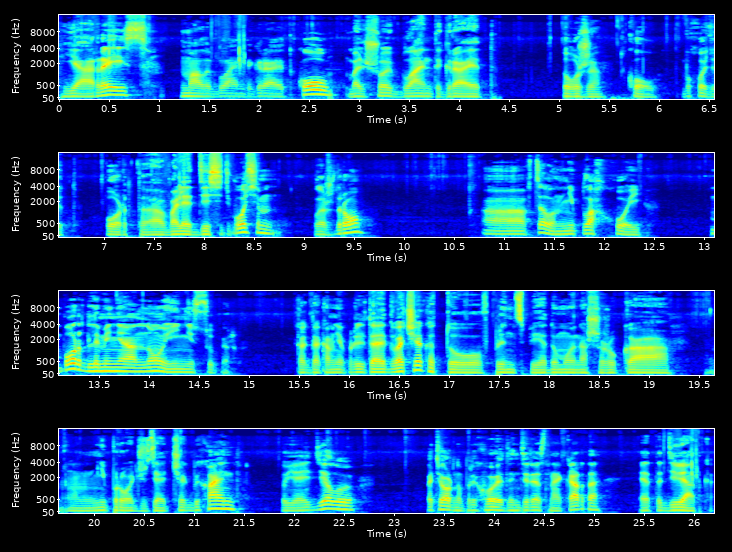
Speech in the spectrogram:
Я рейз. Малый блайнд играет кол. Большой блайнд играет тоже кол. Выходит порт а, валет 10-8. Флэш-дро. А, в целом неплохой борт для меня, но и не супер. Когда ко мне прилетает два чека, то, в принципе, я думаю, наша рука не прочь взять чек behind, что я и делаю. По терну приходит интересная карта, это девятка.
